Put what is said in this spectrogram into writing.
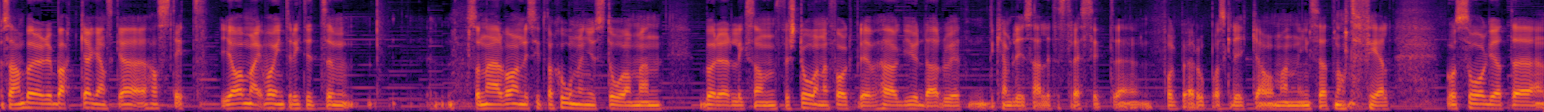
Så han började backa ganska hastigt. Jag var inte riktigt eh, så närvarande i situationen just då men började liksom förstå när folk blev högljudda. Du vet, det kan bli så här lite stressigt. Eh, folk börjar ropa och skrika och man inser att något är fel. Och såg att eh,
